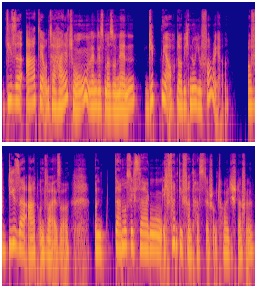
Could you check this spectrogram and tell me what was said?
diese Art der Unterhaltung, wenn wir es mal so nennen, gibt mir auch, glaube ich, nur Euphoria. Auf diese Art und Weise. Und da muss ich sagen, ich fand die fantastisch und toll, die Staffel.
